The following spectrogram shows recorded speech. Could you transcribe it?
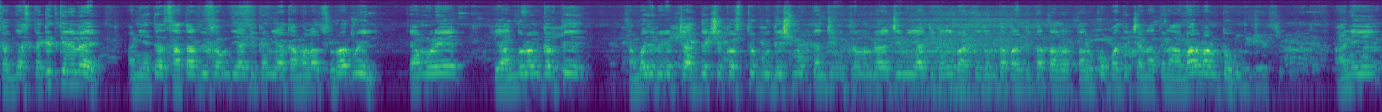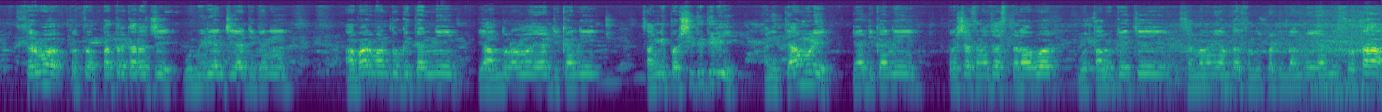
सध्या स्थगित केलेलं आहे आणि येत्या सात आठ दिवसामध्ये या ठिकाणी या कामाला सुरुवात होईल. त्यामुळे हे आंदोलन करते संभाजी ब्रिगेडचे अध्यक्ष कस्तुभू देशमुख त्यांची मित्रमंडळाची मी या ठिकाणी भारतीय जनता पार्टीचा ता तालुका उपाध्यक्ष नात्याने आभार मानतो. आणि सर्व पत्र पत्रकाराचे व मीडियांचे या ठिकाणी आभार मानतो की त्यांनी या आंदोलनाला या ठिकाणी चांगली परिस्थिती दिली आणि त्यामुळे या ठिकाणी प्रशासनाच्या स्तरावर व तालुक्याचे सन्माननीय आमदार संतोष पाटील दानवे यांनी स्वतः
